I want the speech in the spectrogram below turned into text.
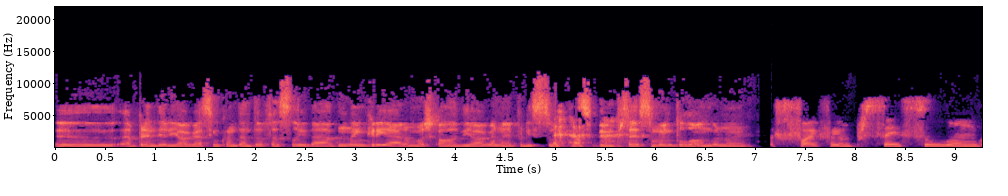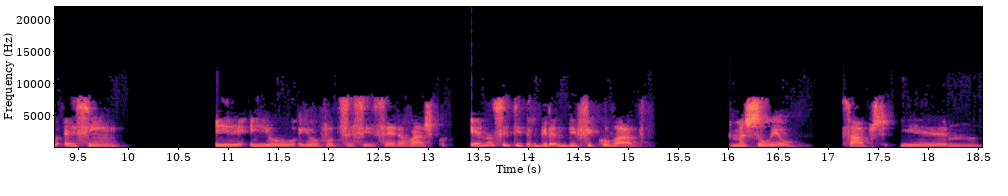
uh, aprender yoga assim com tanta facilidade, nem criar uma escola de yoga, não é? Por isso, isso foi um processo muito longo, não é? Foi, foi um processo longo. É assim, e, eu, eu vou-te ser sincera, Vasco, eu não senti grande dificuldade, mas sou eu, sabes? E hum,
